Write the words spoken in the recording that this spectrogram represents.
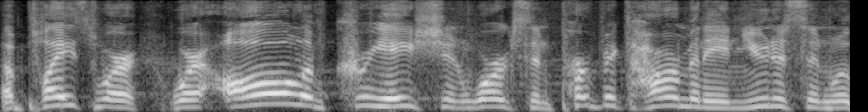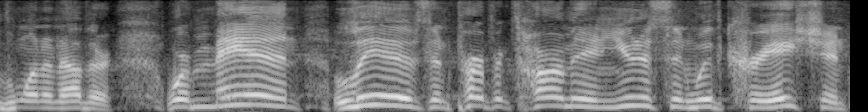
A place where, where all of creation works in perfect harmony and unison with one another, where man lives in perfect harmony and unison with creation,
